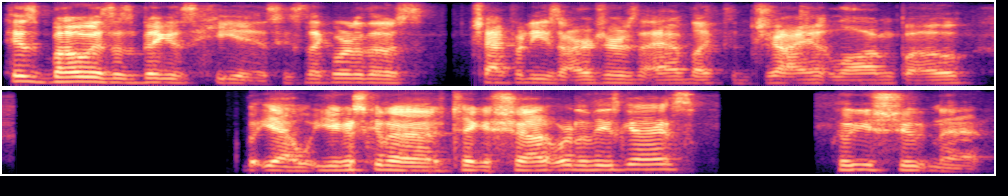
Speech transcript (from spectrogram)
His bow is as big as he is. He's like one of those Japanese archers that have like the giant long bow. But yeah, you're just gonna take a shot at one of these guys. Who you shooting at?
